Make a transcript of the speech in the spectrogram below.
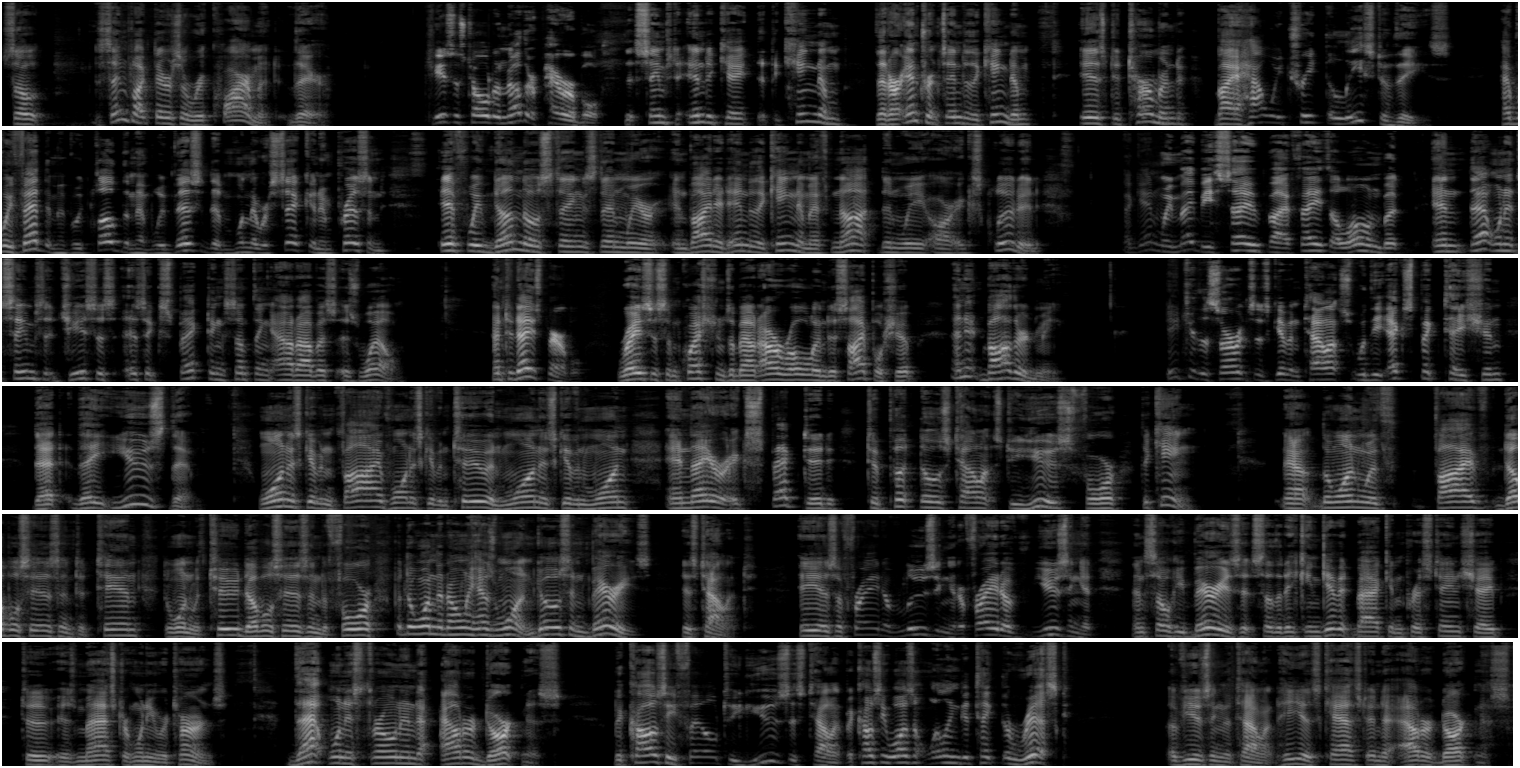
So it seems like there's a requirement there. Jesus told another parable that seems to indicate that the kingdom that our entrance into the kingdom is determined by how we treat the least of these. Have we fed them? Have we clothed them? Have we visited them when they were sick and imprisoned if we've done those things, then we're invited into the kingdom. If not, then we are excluded. Again, we may be saved by faith alone, but in that one, it seems that Jesus is expecting something out of us as well. And today's parable raises some questions about our role in discipleship, and it bothered me. Each of the servants is given talents with the expectation that they use them. One is given five, one is given two, and one is given one, and they are expected to put those talents to use for the king. Now, the one with five doubles his into ten, the one with two doubles his into four, but the one that only has one goes and buries his talent. He is afraid of losing it, afraid of using it, and so he buries it so that he can give it back in pristine shape to his master when he returns. That one is thrown into outer darkness because he failed to use his talent, because he wasn't willing to take the risk of using the talent. He is cast into outer darkness.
